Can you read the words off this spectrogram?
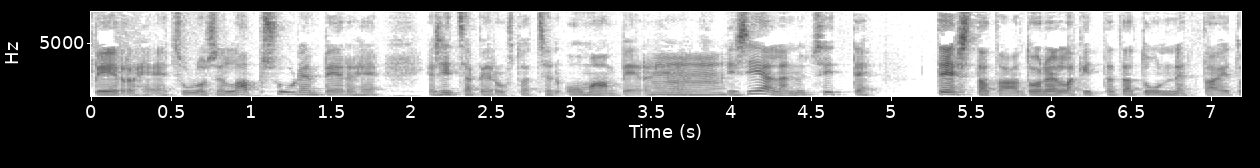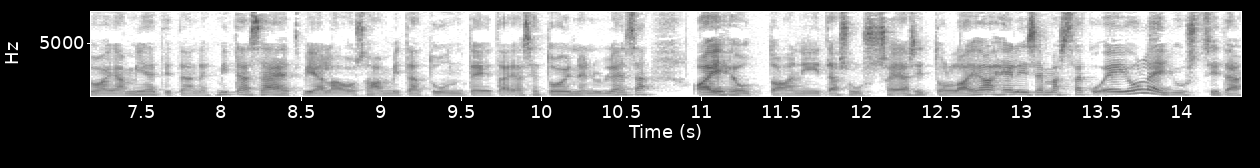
perhe, että sulla on se lapsuuden perhe ja sit sä perustat sen oman perheen, mm. niin siellä nyt sitten testataan todellakin tätä tunnetaitoa ja mietitään, että mitä sä et vielä osaa, mitä tunteita, ja se toinen yleensä aiheuttaa niitä sussa, ja sitten ollaan ihan helisemässä, kun ei ole just sitä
